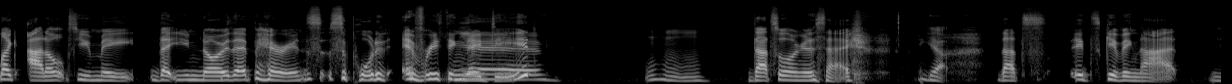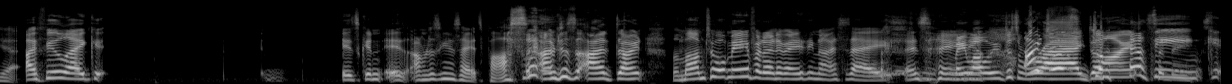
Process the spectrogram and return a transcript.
like adults you meet that you know their parents supported everything they did? Mm-hmm. That's all I'm going to say. Yeah. That's, it's giving that. Yeah. I feel like it's gonna. It, I'm just gonna say it's past. I'm just. I don't. My mom taught me if I don't have anything nice to say. say Meanwhile, we've just I ragged just on don't think Things.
